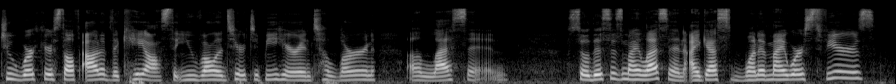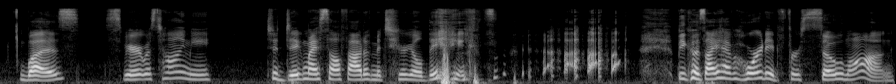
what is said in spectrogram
to work yourself out of the chaos that you volunteered to be here and to learn a lesson. So, this is my lesson. I guess one of my worst fears was Spirit was telling me to dig myself out of material things because I have hoarded for so long.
